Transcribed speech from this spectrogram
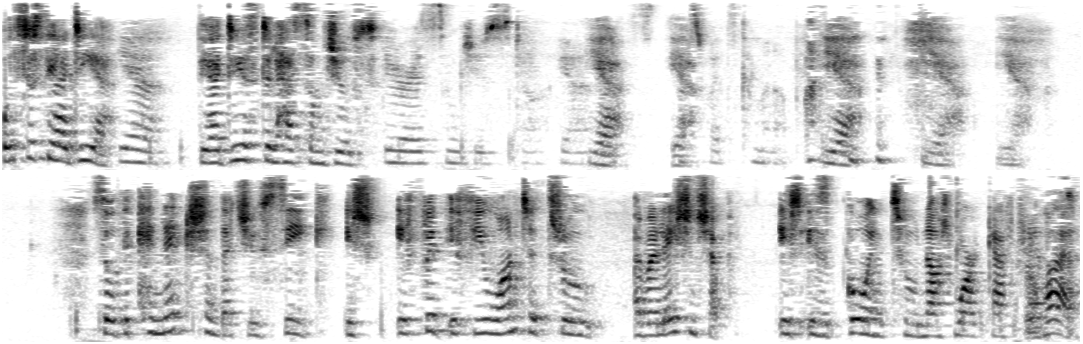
Well, it's just the idea. Yeah. The idea still has some juice. There is some juice still. Yeah. Yeah, That's, yeah. That's what's coming up. Yeah, yeah, yeah. So the connection that you seek, is, if it, if you want it through a relationship, it is going to not work after a while.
